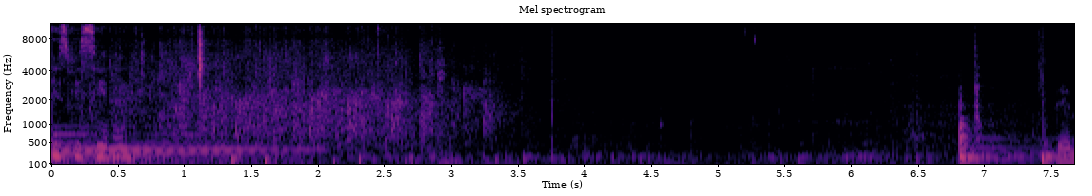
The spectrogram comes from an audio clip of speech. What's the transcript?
Please be seated.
